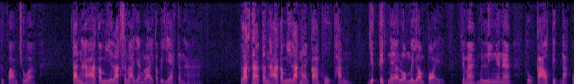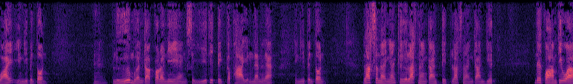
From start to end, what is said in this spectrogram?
คือความชั่ว ตัณหาก็มีลักษณะอย่างไรก็ไปแยกตัณหา ลักษณะตัณหาก็มีลักษณะการผูกพันยึดติดในอารมณ์ไม่ยอมปล่อยใช่ไหมเหมือนลิงไงนะถูกกาวติดดักไว้อย่างนี้เป็นต้นหรือเหมือนกับกรณีแห่งสีที่ติดกับผ้าอย่างแน่นแล้ว อย่างนี้เป็นต้น ลักษณะนั้นคือลักษณะการติดลักษณะการยึด ด้วยความที่ว่า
